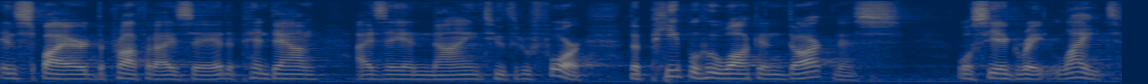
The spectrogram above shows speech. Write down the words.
inspired the prophet Isaiah to pen down Isaiah 9, 2 through 4. The people who walk in darkness will see a great light.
